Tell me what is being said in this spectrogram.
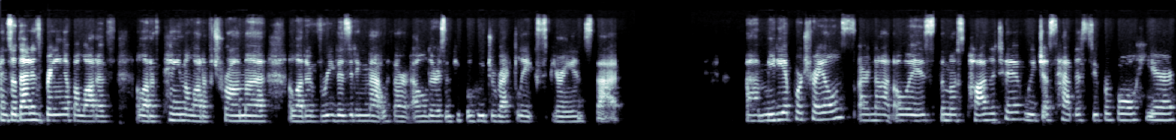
and so that is bringing up a lot of a lot of pain a lot of trauma a lot of revisiting that with our elders and people who directly experience that um, media portrayals are not always the most positive we just had the super bowl here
